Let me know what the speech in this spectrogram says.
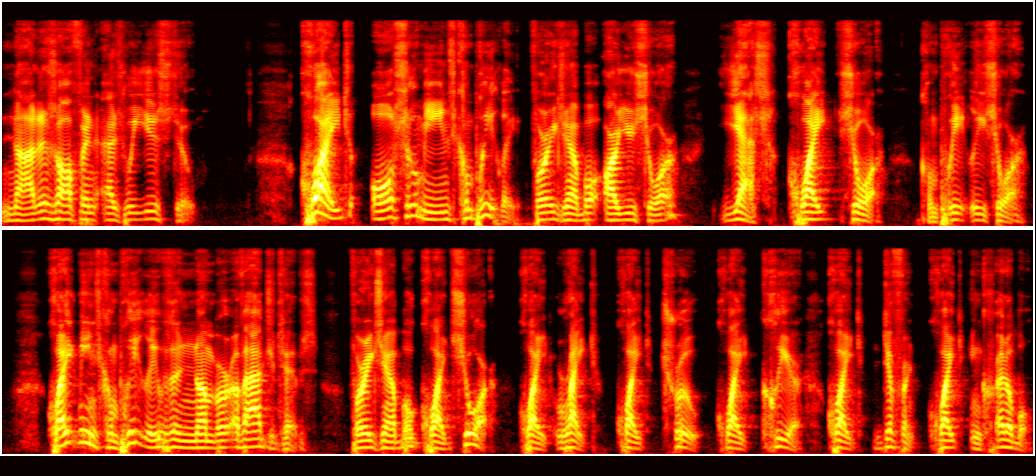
not as often as we used to. Quite also means completely. For example, are you sure? Yes, quite sure. Completely sure. Quite means completely with a number of adjectives. For example, quite sure, quite right, quite true, quite clear, quite different, quite incredible,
